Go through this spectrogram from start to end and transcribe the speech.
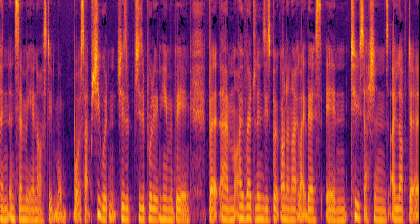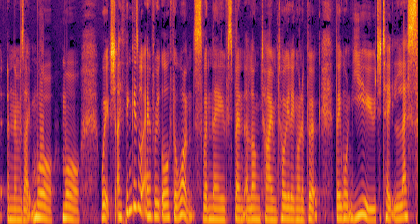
and, and send me a nasty WhatsApp. She wouldn't. She's a she's a brilliant human being. But um, I read Lindsay's book on a night like this in two sessions. I loved it, and then was like more, more, which I think is what every author wants when they've spent a long time toiling on a book. They want you to take less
